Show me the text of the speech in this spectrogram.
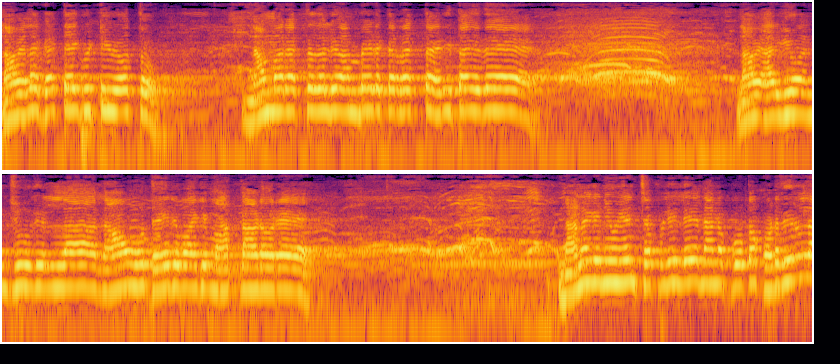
ನಾವೆಲ್ಲ ಗಟ್ಟಿಯಾಗಿ ಬಿಟ್ಟಿವಿ ಇವತ್ತು. ನಮ್ಮ ರಕ್ತದಲ್ಲಿ ಅಂಬೇಡ್ಕರ್ ರಕ್ತ ಹರಿತಾ ಇದೆ. ನಾವು ಯಾರಿಗೂ ಅಂಜುವುದಿಲ್ಲ. ನಾವು ಧೈರ್ಯವಾಗಿ ಮಾತನಾಡೋರೆ. ನನಗೆ ನೀವು ಏನು ಚಪ್ಪಲಿಲಿ ನನ್ನ ಫೋಟೋ ಕೊಡದಿರಲ್ಲ?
